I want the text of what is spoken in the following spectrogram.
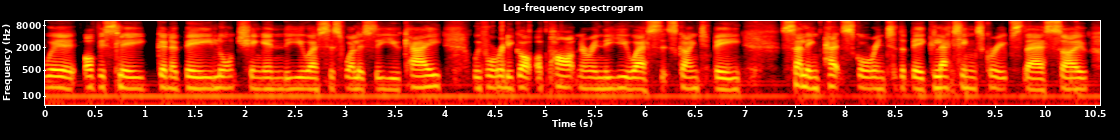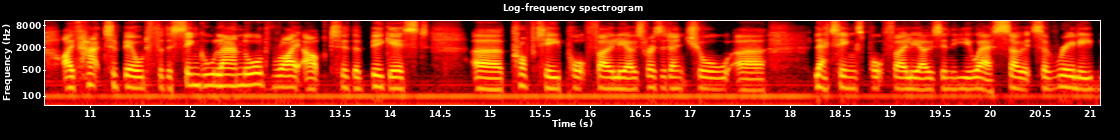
we're obviously going to be launching in the US as well as the UK. We've already got a partner in the US that's going to be selling pet score into the big lettings groups there. So I've had to build for the single landlord right up to the biggest uh, property portfolios, residential. Uh, lettings portfolios in the US. So it's a really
